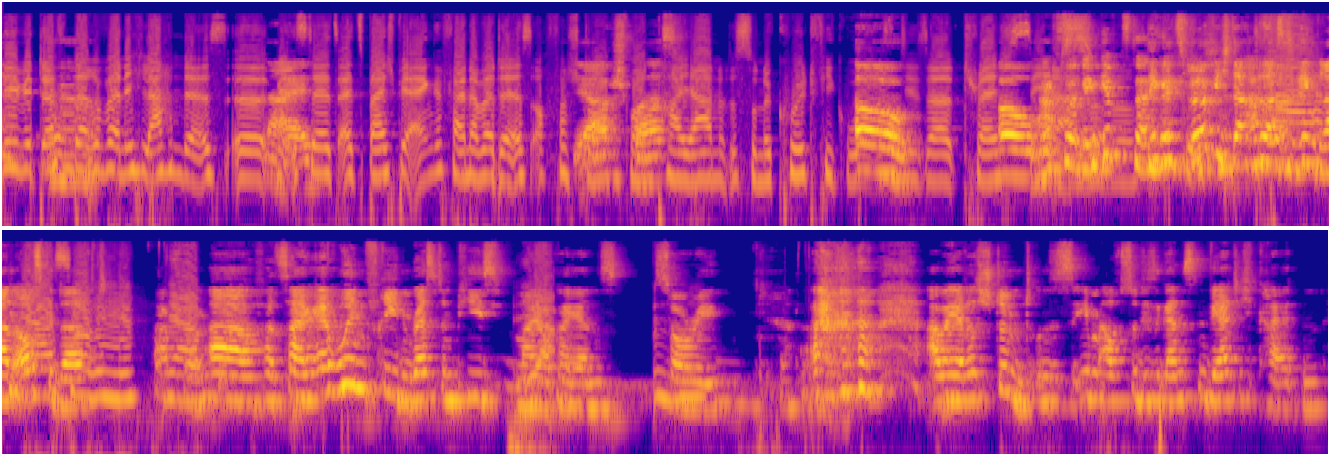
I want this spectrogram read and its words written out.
nee, wir dürfen ja. darüber nicht lachen. Der ist, äh, mir ist der jetzt als Beispiel eingefallen, aber der ist auch verstorben ja, vor ein paar Jahren und ist so eine Kultfigur oh. dieser trash oh. Ach so, den gibt's dann Den gibt's wirklich, ich dachte, du hast den gerade ja, ausgedacht. Sorry. Ja. Ah, Verzeihung. Er will in Frieden, rest in peace, Mallorca Jens. Mhm. Sorry. aber ja, das stimmt. Und es ist eben auch so diese ganzen Wertigkeiten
